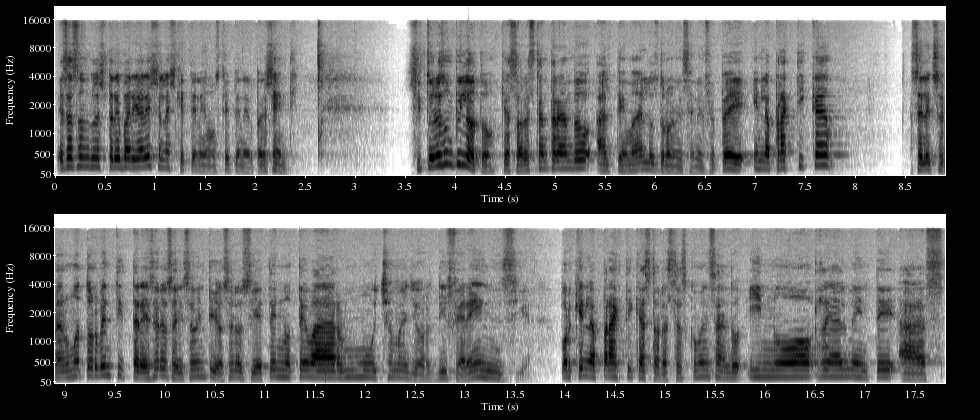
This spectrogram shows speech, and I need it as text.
Esas son las tres variables en las que tenemos que tener presente. Si tú eres un piloto que hasta ahora está entrando al tema de los drones en FPE, en la práctica seleccionar un motor 2306 o 2207 no te va a dar mucha mayor diferencia, porque en la práctica hasta ahora estás comenzando y no realmente has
